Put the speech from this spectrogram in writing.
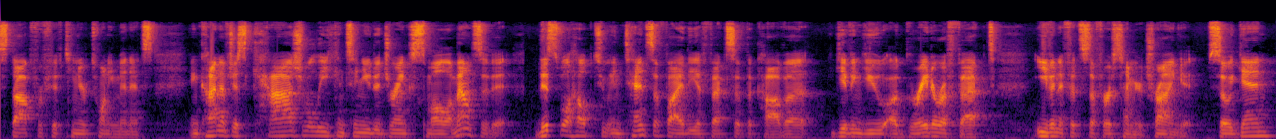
stop for 15 or 20 minutes, and kind of just casually continue to drink small amounts of it. This will help to intensify the effects of the kava, giving you a greater effect, even if it's the first time you're trying it. So again,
